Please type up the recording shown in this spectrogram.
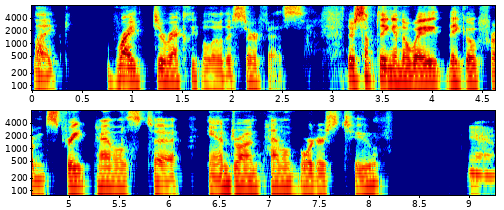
like right directly below the surface. There's something in the way they go from straight panels to hand drawn panel borders too. Yeah.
